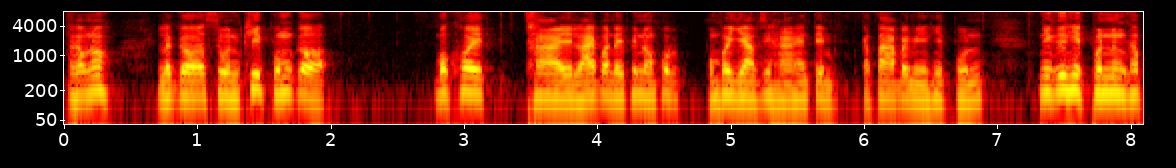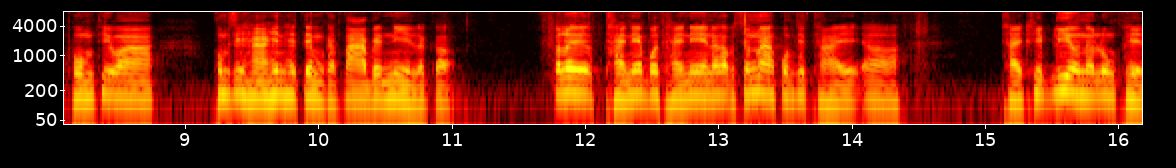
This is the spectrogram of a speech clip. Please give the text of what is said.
นะครับเนาะแล้วก็ส่วนคลิปผมก็บ่ค่อยถ่ายหลายปานใดพี่น้องเพราะผมพยายามสิหาให้เต็มกระตาไปมีเหตุผล นี่คือเหตุผลหนึ่งครับ ผมที่ว่าผมสิหาเห็นให้เต็มกระตาแบบนี้แล้วก็ ก็เลยถ่ายเน่บ่ถ่ายเน่นะครับส่วนมากผมจะถ่ายเอ่อถ่ายคลิปเลี้ยวนะลงเพจ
